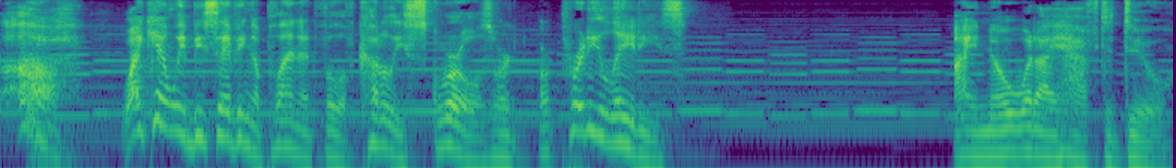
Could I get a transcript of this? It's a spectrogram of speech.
Ugh, why can't we be saving a planet full of cuddly squirrels or, or pretty ladies? I know what I have to do.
